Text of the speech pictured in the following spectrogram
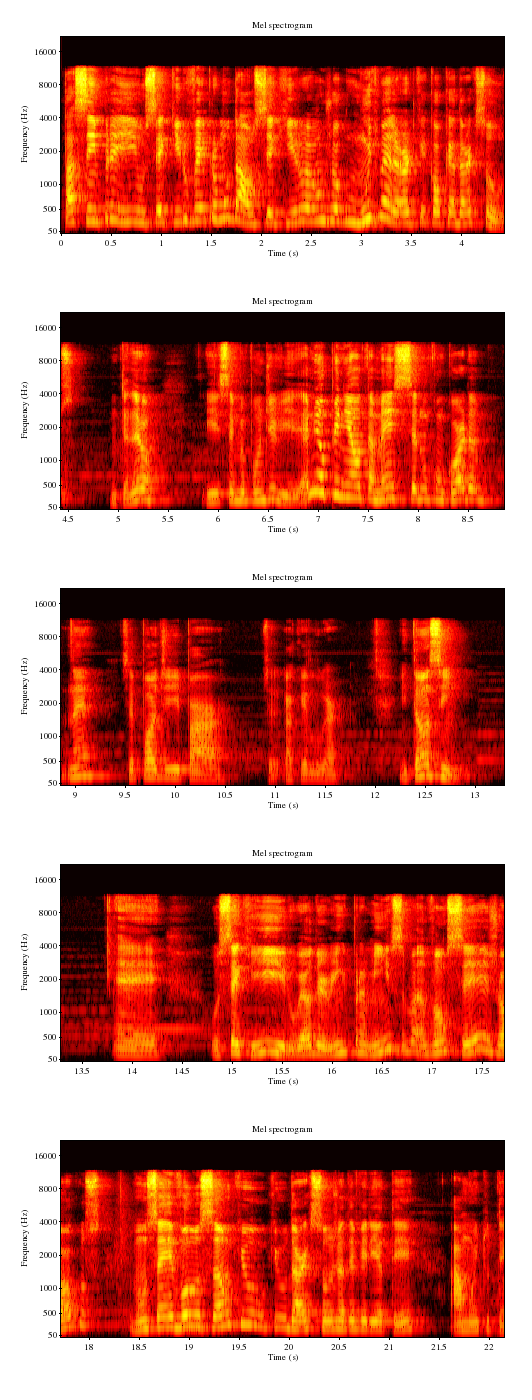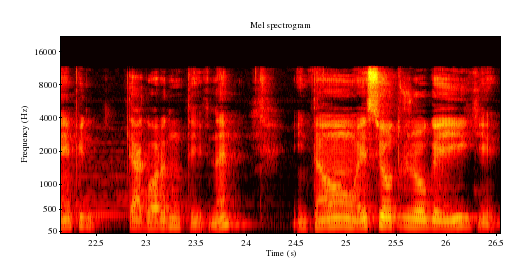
Tá sempre aí. O Sekiro veio para mudar. O Sekiro é um jogo muito melhor do que qualquer Dark Souls. Entendeu? Esse é meu ponto de vista. É minha opinião também, se você não concorda, né? Você pode ir para aquele lugar. Então, assim, é, o Sekiro, o Elder Ring, para mim, vão ser jogos, vão ser a evolução que o, que o Dark Souls já deveria ter há muito tempo e até agora não teve, né? Então, esse outro jogo aí, que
